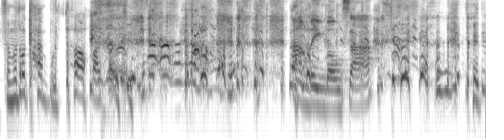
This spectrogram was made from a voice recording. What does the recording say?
什么都看不到啊，然后就暗冰风沙，对 对，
